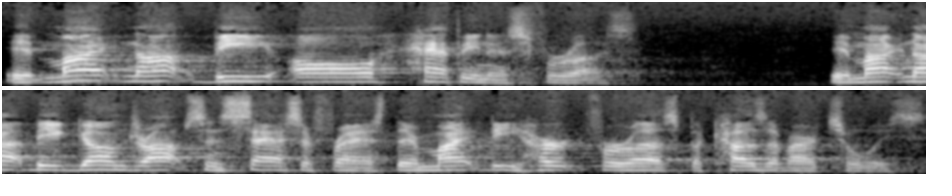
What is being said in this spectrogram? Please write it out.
it might not be all happiness for us. It might not be gumdrops and sassafras. There might be hurt for us because of our choice.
